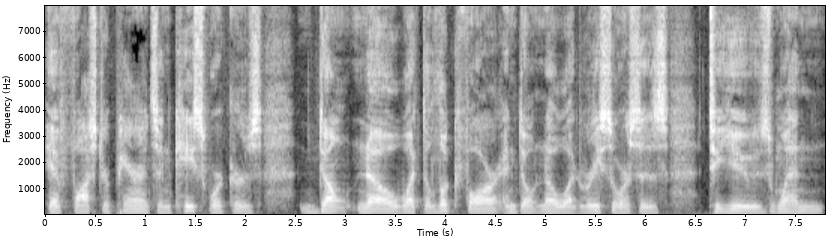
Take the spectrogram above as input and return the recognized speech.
if foster parents and caseworkers don't know what to look for and don't know what resources to use when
